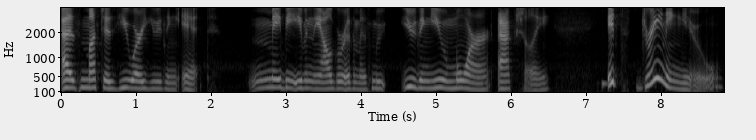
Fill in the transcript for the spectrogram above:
as much as you are using it. Maybe even the algorithm is mo- using you more actually. It's draining you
